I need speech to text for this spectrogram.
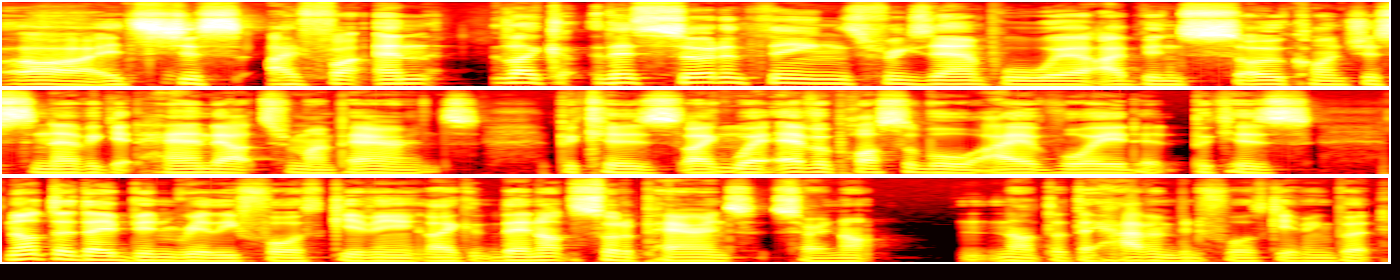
oh it's just i find and like there's certain things for example where i've been so conscious to never get handouts from my parents because like wherever possible i avoid it because not that they've been really forthgiving like they're not the sort of parents sorry not not that they haven't been forthgiving but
